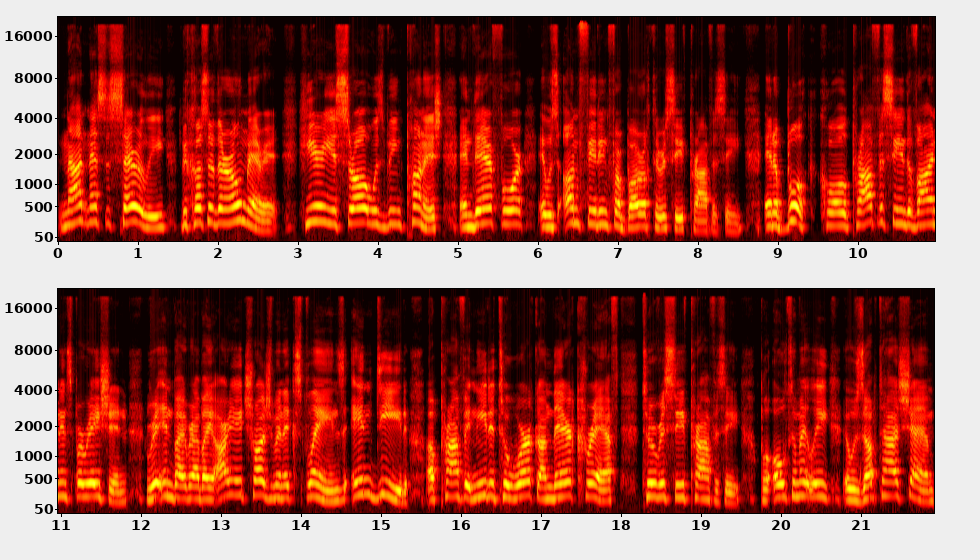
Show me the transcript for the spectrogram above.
not necessarily because of their own merit. Here Yisrael was being punished, and therefore it was unfitting for Baruch to receive prophecy in a book called Prophecy and Divine Inspiration, written by Rabbi Aryeh Trugman, explains indeed, a prophet needed to work on their craft to receive prophecy, but ultimately it was up to Hashem,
